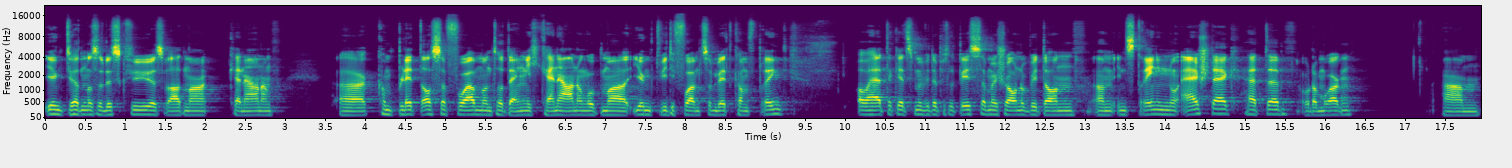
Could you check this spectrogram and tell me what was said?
irgendwie hat man so das Gefühl, es war man, keine Ahnung, äh, komplett außer Form und hat eigentlich keine Ahnung, ob man irgendwie die Form zum Wettkampf bringt. Aber heute geht's mir wieder ein bisschen besser. Mal schauen, ob ich dann ähm, ins Training noch einsteige heute oder morgen. Ähm,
